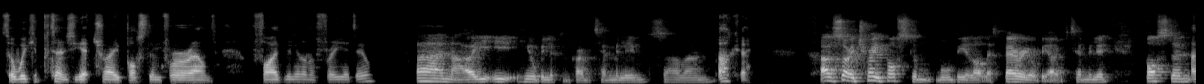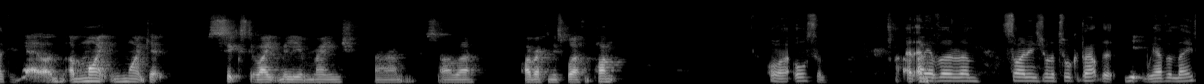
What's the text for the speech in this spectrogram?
So we could potentially get Tre Boston for around five million on a three-year deal. Uh, no, he, he'll be looking for over 10 million. So, um, okay. Oh, sorry, Tre Boston will be a lot less. Berry will be over 10 million. Boston, okay. yeah, I, I might might get six to eight million range. Um, so uh, I reckon it's worth a punt. All right, awesome. And any um, other um, signings you want to talk about that we haven't made?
